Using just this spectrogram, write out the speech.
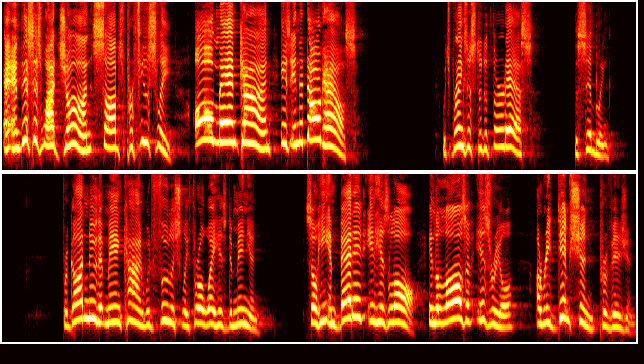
And, and this is why John sobs profusely all mankind is in the doghouse. Which brings us to the third S, the sibling. For God knew that mankind would foolishly throw away his dominion. So he embedded in his law, in the laws of Israel, a redemption provision.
